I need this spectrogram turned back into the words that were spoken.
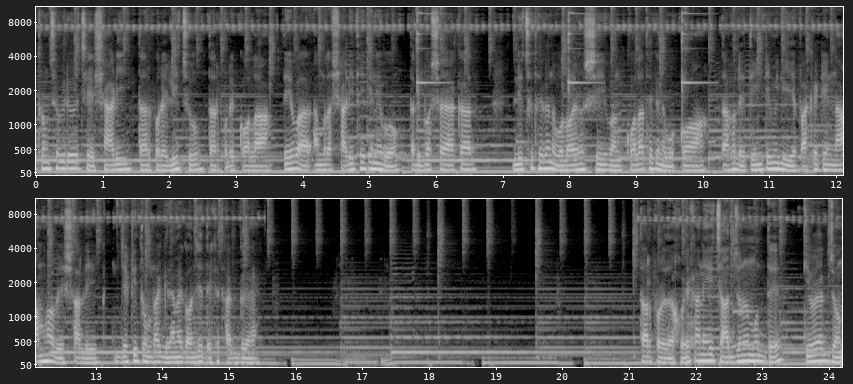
প্রথম ছবি রয়েছে শাড়ি, তারপরে লিচু, তারপরে কলা। এবার আমরা শাড়ি থেকে নেব, তার বর্ষায় আকার, লিচু থেকে নেব লয়হস্যি এবং কলা থেকে নেব ক। তাহলে তিনটি মিলিয়ে পাখিটির নাম হবে শালিক, যেটি তোমরা গ্রামে গঞ্জে দেখে থাকবে। তারপরে দেখো এখানে এই চারজনের মধ্যে কেউ একজন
